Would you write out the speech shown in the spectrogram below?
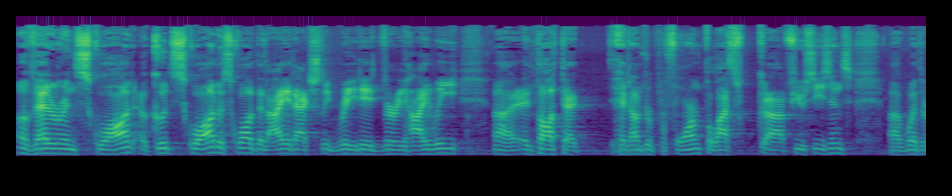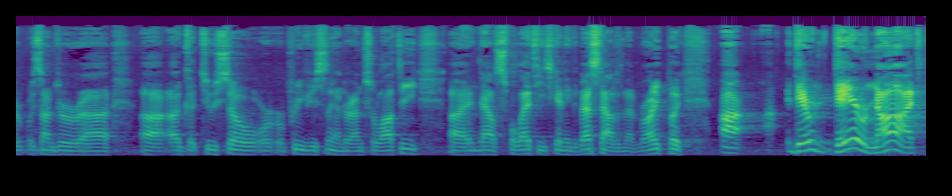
a veteran squad, a good squad, a squad that I had actually rated very highly uh, and thought that had underperformed the last uh, few seasons, uh, whether it was under uh, uh Gattuso or, or, previously under Ancelotti. Uh, now Spalletti's getting the best out of them, right? But uh, they're they are not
